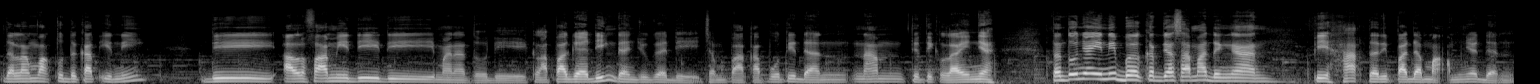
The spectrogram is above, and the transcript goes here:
dalam waktu dekat ini di Alfamidi di mana tuh di Kelapa Gading dan juga di Cempaka Putih dan enam titik lainnya. Tentunya ini bekerja sama dengan pihak daripada makmnya dan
